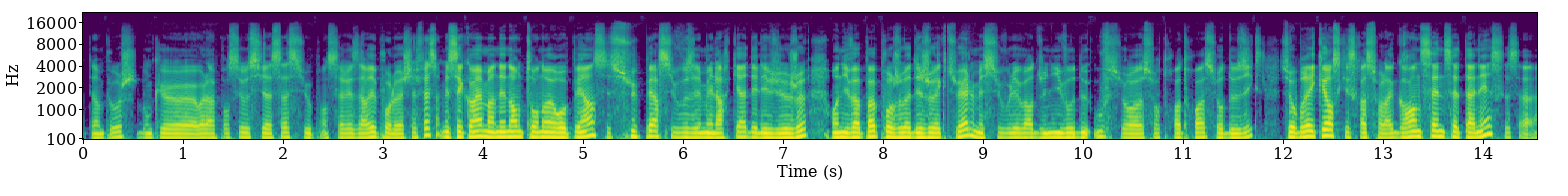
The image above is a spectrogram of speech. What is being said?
c'était un peu hoche. Donc euh, voilà, pensez aussi à ça si vous pensez réserver pour le HFS. Mais c'est quand même un énorme tournoi européen. C'est super si vous aimez l'arcade et les vieux jeux. On n'y va pas pour jouer à des jeux actuels, mais si vous voulez voir du niveau de ouf sur, euh, sur 3.3, sur 2X, sur Breakers qui sera sur la grande scène cette année, que ça,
